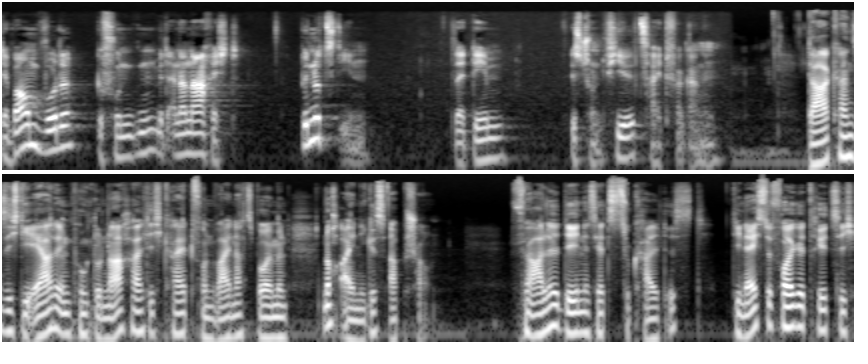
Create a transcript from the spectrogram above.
Der Baum wurde gefunden mit einer Nachricht. Benutzt ihn. Seitdem ist schon viel Zeit vergangen. Da kann sich die Erde in puncto Nachhaltigkeit von Weihnachtsbäumen noch einiges abschauen. Für alle, denen es jetzt zu kalt ist, die nächste Folge dreht sich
